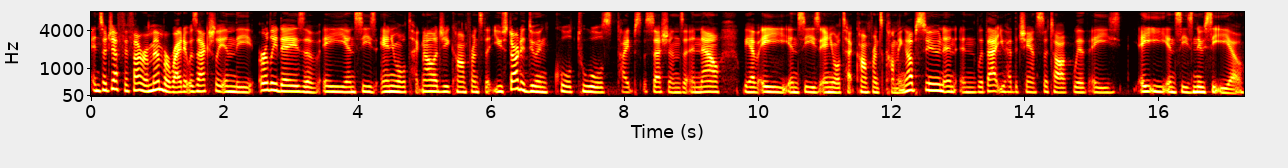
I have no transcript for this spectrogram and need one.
And so, Jeff, if I remember right, it was actually in the early days of AENC's annual technology conference that you started doing cool tools types sessions. And now we have AENC's annual tech conference coming up soon. And, and with that, you had the chance to talk with AENC's new CEO.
